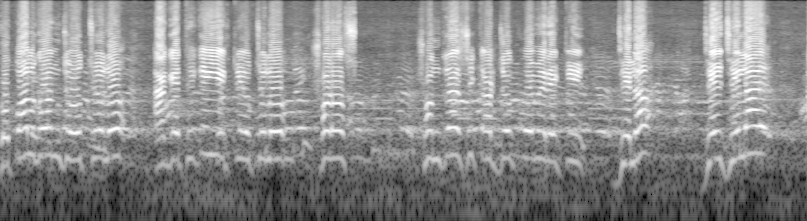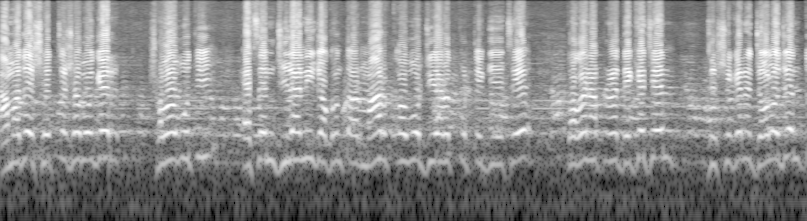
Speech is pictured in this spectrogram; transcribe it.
গোপালগঞ্জ হচ্ছিল আগে থেকেই একটি হচ্ছিল সরস সন্ত্রাসী কার্যক্রমের একটি জেলা। যেই জেলায় আমাদের স্বেচ্ছাসেবকের সভাপতি এস এম জিলানি যখন তার মার কবর জিয়ারত করতে গিয়েছে, তখন আপনারা দেখেছেন যে সেখানে জলজন্ত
